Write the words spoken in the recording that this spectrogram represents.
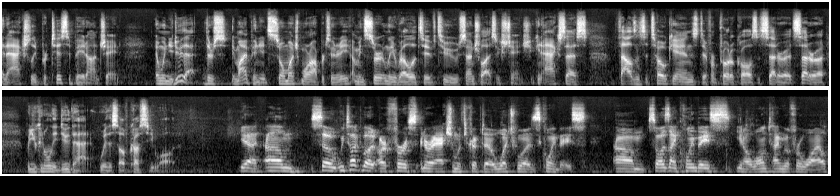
and actually participate on chain. And when you do that, there's, in my opinion, so much more opportunity. I mean, certainly relative to centralized exchange. You can access thousands of tokens, different protocols, et cetera, et cetera, but you can only do that with a self custody wallet. Yeah. Um, so we talked about our first interaction with crypto, which was Coinbase. Um, so I was on Coinbase, you know, a long time ago for a while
